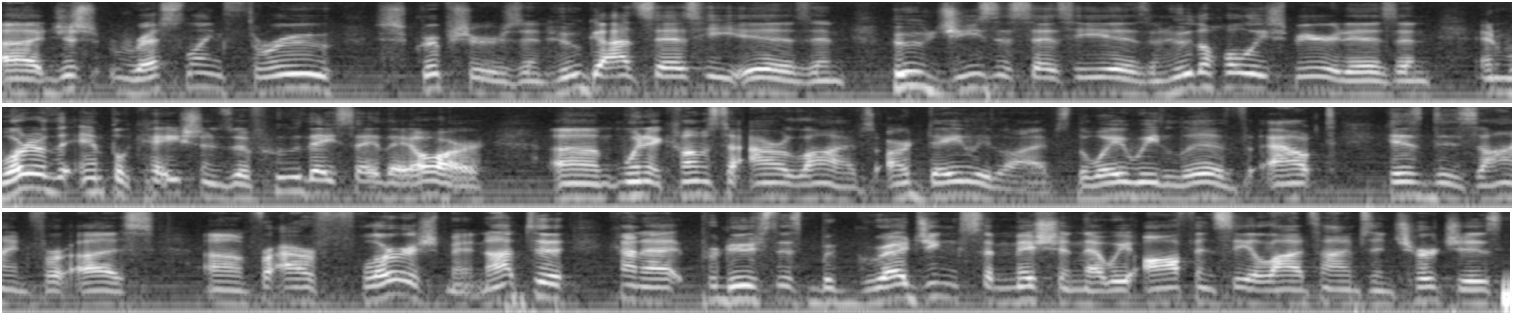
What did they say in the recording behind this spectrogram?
uh, just wrestling through scriptures and who God says He is and who Jesus says He is and who the Holy Spirit is and, and what are the implications of who they say they are um, when it comes to our lives, our daily lives, the way we live out His design for us, um, for our flourishment, not to kind of produce this begrudging submission that we often see a lot of times in churches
